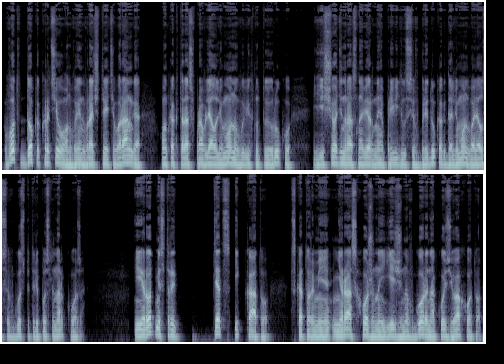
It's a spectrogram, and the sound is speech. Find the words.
Вот Дока Кратион, военврач третьего ранга, он как-то раз вправлял Лимону вывихнутую руку, еще один раз, наверное, привиделся в бреду, когда Лимон валялся в госпитале после наркоза. И ротмистры Тец и Кату, с которыми не раз хожено и езжено в горы на козью охоту,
